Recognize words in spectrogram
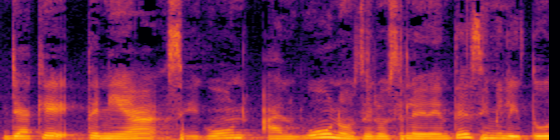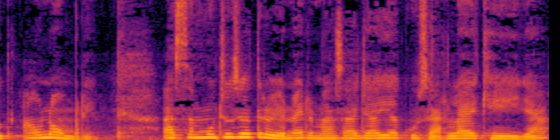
ya que tenía, según algunos de los televidentes, similitud a un hombre. Hasta muchos se atrevieron a ir más allá y acusarla de que ella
